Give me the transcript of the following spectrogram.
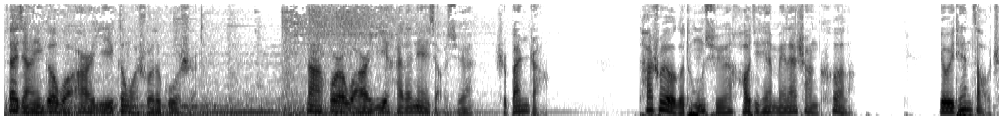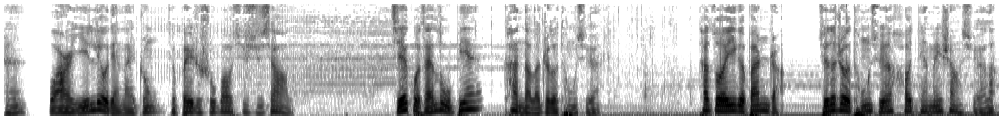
再讲一个我二姨跟我说的故事。那会儿我二姨还在念小学，是班长。她说有个同学好几天没来上课了。有一天早晨，我二姨六点来钟就背着书包去学校了，结果在路边看到了这个同学。他作为一个班长。觉得这个同学好几天没上学了，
